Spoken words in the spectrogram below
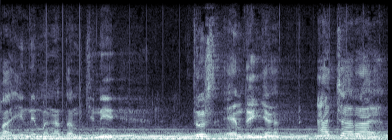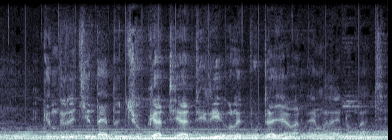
Pak ini mengatakan gini terus endingnya acara Kenduri Cinta itu juga dihadiri oleh budayawan MH Indonesia.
